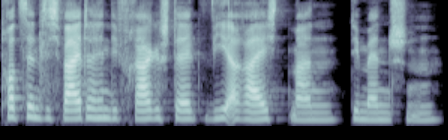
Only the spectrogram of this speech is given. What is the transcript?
trotzdem sich weiterhin die Frage stellt, wie erreicht man die Menschen?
